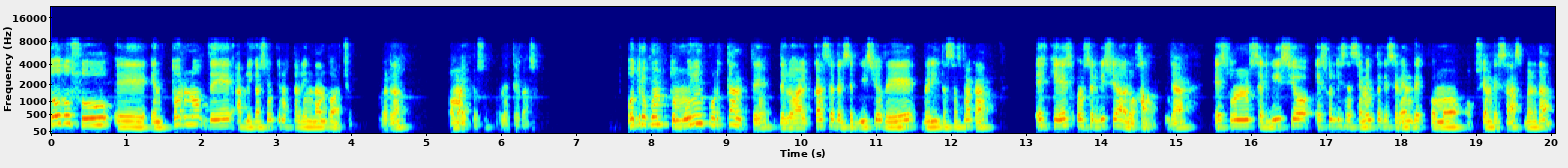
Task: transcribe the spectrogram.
todo su eh, entorno de aplicación que nos está brindando Azure, ¿verdad? O Microsoft, en este caso. Otro punto muy importante de los alcances del servicio de Veritas SaaS Backup es que es un servicio alojado, ¿ya? es un servicio, es un licenciamiento que se vende como opción de SaaS, ¿verdad?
